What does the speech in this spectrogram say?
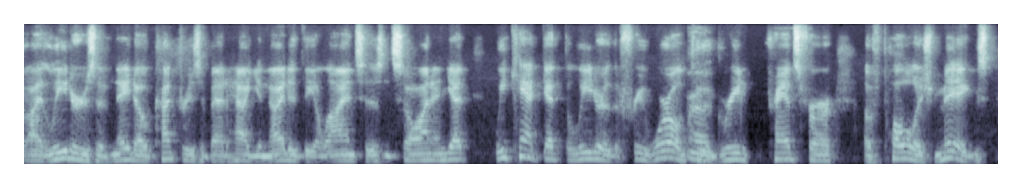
by leaders of NATO countries about how united the alliance is and so on. And yet we can't get the leader of the free world right. to agree to the transfer of Polish MiGs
